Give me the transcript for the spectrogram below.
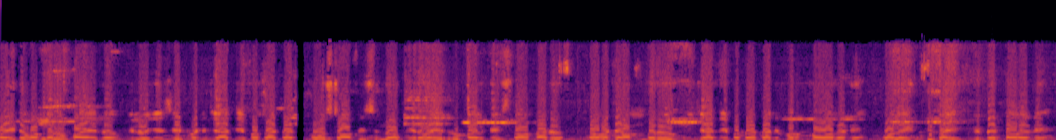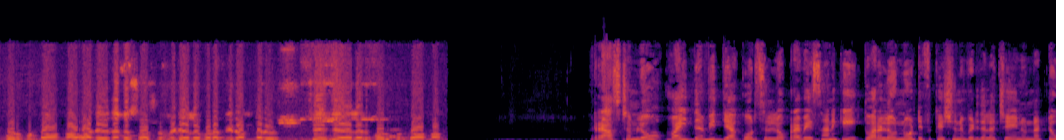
బయట వంద రూపాయలు విలువ చేసేటువంటి జాతీయ పతాకాన్ని పోస్ట్ ఆఫీస్లో ఇరవై ఐదు రూపాయలకి ఇస్తా ఉన్నారు. కాబట్టి అందరూ ఈ జాతీయ పతాకాన్ని కొనుక్కోవాలని వాళ్ళ ఇంటిపై పెట్టాలని కోరుకుంటా ఉన్నాము. అదేవిధంగా సోషల్ మీడియాలో కూడా మీరందరూ చేంజ్ చేయాలని కోరుకుంటా ఉన్నాం రాష్ట్రంలో వైద్య విద్యా కోర్సుల్లో ప్రవేశానికి త్వరలో నోటిఫికేషన్ విడుదల చేయనున్నట్టు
